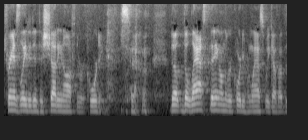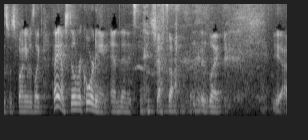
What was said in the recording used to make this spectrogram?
translated into shutting off the recording. So the the last thing on the recording from last week, I thought this was funny. Was like, "Hey, I'm still recording," and then it's it shuts off. it's like, yeah.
